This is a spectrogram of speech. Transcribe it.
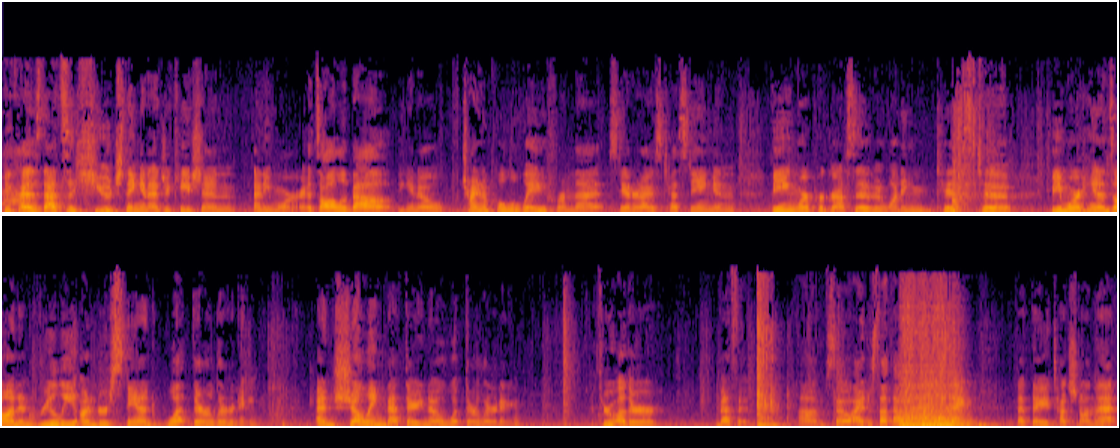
because that's a huge thing in education anymore. It's all about, you know, trying to pull away from that standardized testing and being more progressive and wanting kids to be more hands-on and really understand what they're learning and showing that they know what they're learning through other methods. Um, so I just thought that was interesting that they touched on that.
